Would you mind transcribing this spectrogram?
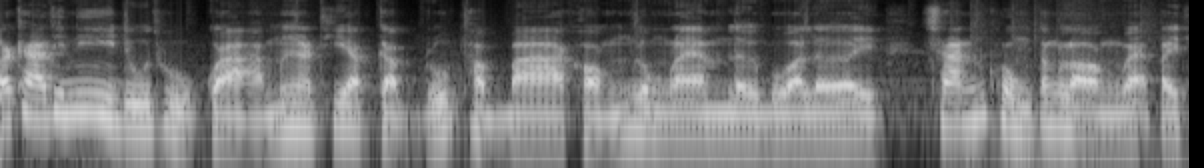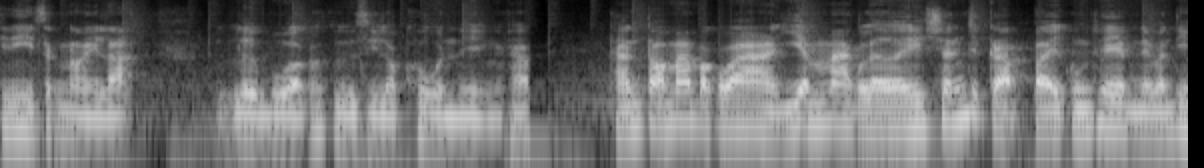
ราคาที่นี่ดูถูกกว่าเมื่อเทียบกับรูปท็อปบาร์ของโรงแรมเลอบัวเลย ฉันคงต้องลองแวะไปที่นี่สักหน่อยละ เลอบัวก็คือซีล็อกโคนเองนะครับท่านต่อมาบอกว่าเยี่ยมมากเลย ฉันจะกลับไปกรุงเทพในวันที่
